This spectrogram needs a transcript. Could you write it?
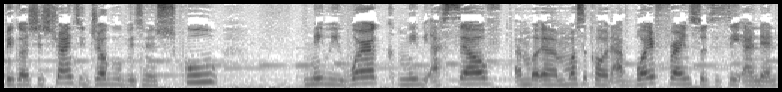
because she's trying to juggle between school maybe work, maybe herself, um, um, what's it called, a boyfriend, so to say, and then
